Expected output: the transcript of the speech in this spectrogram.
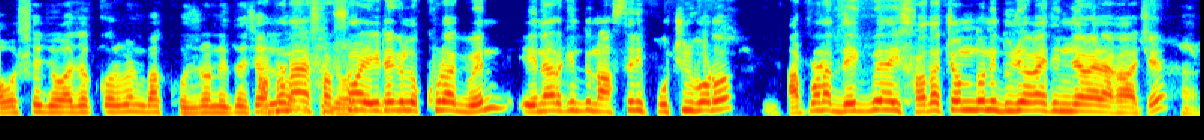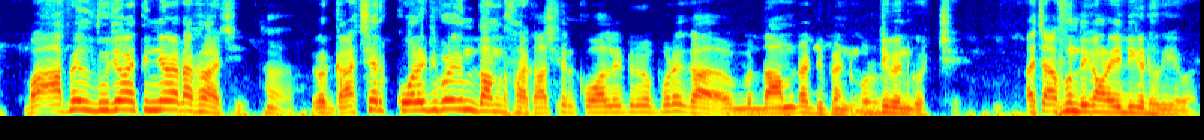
অবশ্যই যোগাযোগ করবেন বা খুচরো নিতে চাইলে আপনারা সবসময় এটাকে লক্ষ্য রাখবেন এনার কিন্তু নার্সারি প্রচুর বড়। আপনারা দেখবেন এই সদা চন্দনী দু জায়গায় তিন জায়গায় রাখা আছে। হ্যাঁ। বা আপেল দু জায়গায় তিন জায়গায় রাখা আছে। হ্যাঁ। এবার গাছের কোয়ালিটি পরে কিন্তু দামটা থাকে গাছের কোয়ালিটির উপরে দামটা ডিপেন্ড করবে। ডিপেন্ড করছে। আচ্ছা এখন দেখি আমরা এইদিকে ঢুকি এবার।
